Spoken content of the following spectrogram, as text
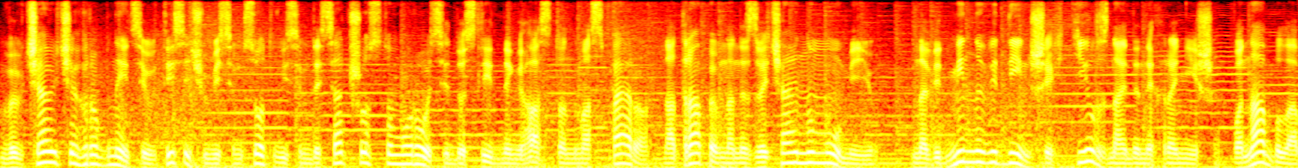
Вивчаючи гробниці в 1886 році, дослідник Гастон Масперо натрапив на незвичайну мумію. На відміну від інших тіл, знайдених раніше, вона була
